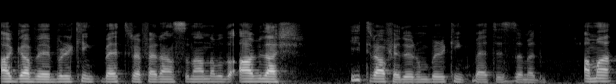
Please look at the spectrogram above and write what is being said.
Aga be Breaking Bad referansını anlamadı. Abiler itiraf ediyorum Breaking Bad izlemedim. Ama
